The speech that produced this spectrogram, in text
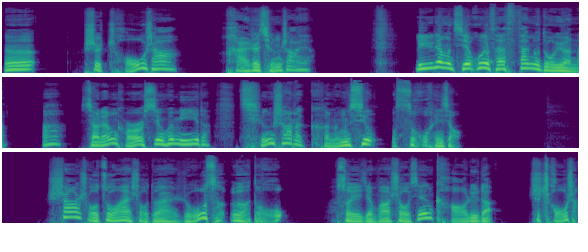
嗯，是仇杀。还是情杀呀！李亮结婚才三个多月呢，啊，小两口新婚蜜意的，情杀的可能性似乎很小。杀手作案手段如此恶毒，所以警方首先考虑的是仇杀。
